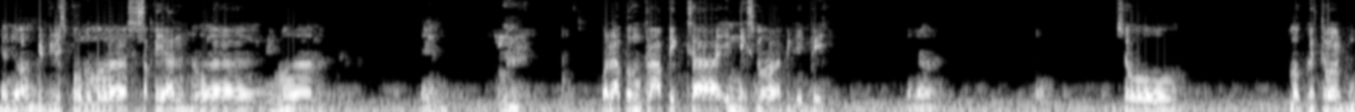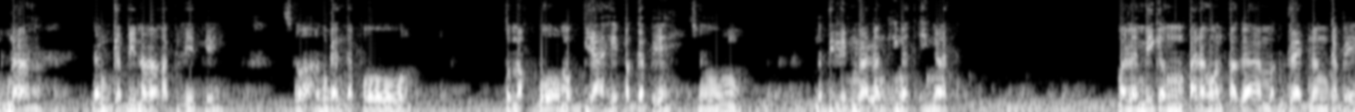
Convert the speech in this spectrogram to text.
Yan, no? ang bibilis po ng mga sasakyan, mga, yung mga, yan. Wala pong traffic sa index mga Pilipi. Ano? So, mag-12 na ng gabi mga kapilipi. So, ang ganda po tumakbo o magbiyahe pag gabi. So, madilim nga lang, ingat-ingat. Malamig ang panahon pag ah, mag-drive ng gabi.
